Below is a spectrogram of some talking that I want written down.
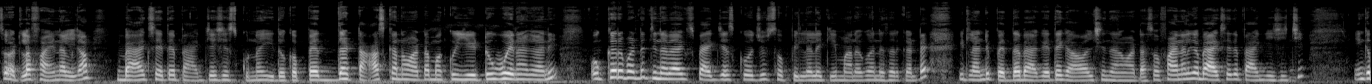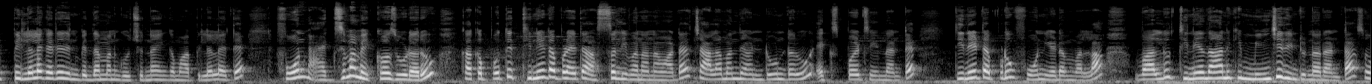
సో అట్లా ఫైనల్గా బ్యాగ్స్ అయితే ప్యాక్ చేసేసుకున్నా. ఇది ఒక పెద్ద టాస్క్ అనమాట మాకు ఎటు పోయినా కానీ ఒక్కరమంటే చిన్న బ్యాగ్స్ ప్యాక్ చేసుకోవచ్చు. సో పిల్లలకి మనకు అనేసరికంటే ఇట్లాంటి పెద్ద బ్యాగ్ అయితే కావాల్సింది అనమాట సో ఫైనల్గా బ్యాగ్స్ అయితే ప్యాక్ చేసి ఇచ్చి ఇంకా పిల్లలకైతే తినిపిద్దామని కూర్చున్నా. ఇంకా మా పిల్లలైతే ఫోన్ మ్యాక్సిమం ఎక్కువ చూడరు. కాకపోతే తినేటప్పుడు అయితే అస్సలు ఇవ్వను అనమాట చాలామంది అంటూ ఉంటారు ఎక్స్పర్ట్స్ ఏంటంటే తినేటప్పుడు ఫోన్ ఇవ్వడం వల్ల వాళ్ళు తినేదానికి మించి తింటున్నారంట. సో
